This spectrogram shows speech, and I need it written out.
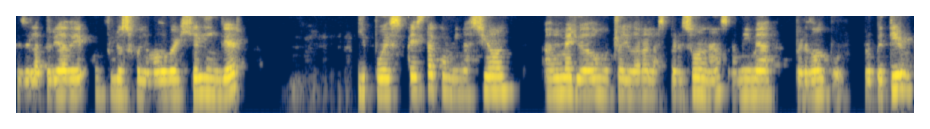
desde la teoría de un filósofo llamado Bert Hellinger. Y pues esta combinación a mí me ha ayudado mucho a ayudar a las personas, a mí me ha, perdón por repetir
